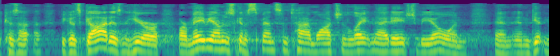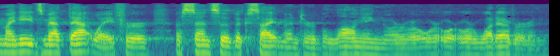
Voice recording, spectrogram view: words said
because I, because God isn't here, or, or maybe I'm just going to spend some time watching late night HBO and, and, and getting my needs met that way for a sense of excitement or belonging or, or, or, or whatever. And,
